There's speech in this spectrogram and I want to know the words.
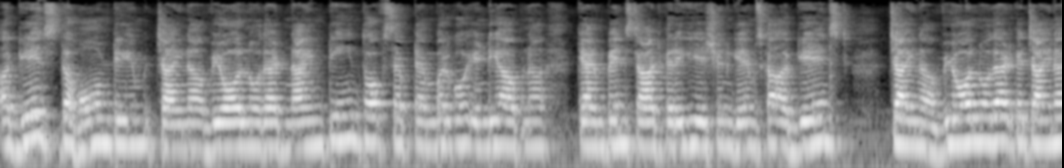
against the home team China we all know that nineteen of September को इंडिया अपना कैंपेन स्टार्ट करेगी एशियन गेम्स का against China we all know that कि चाइना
